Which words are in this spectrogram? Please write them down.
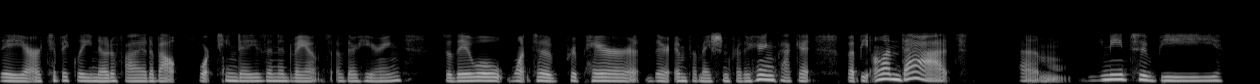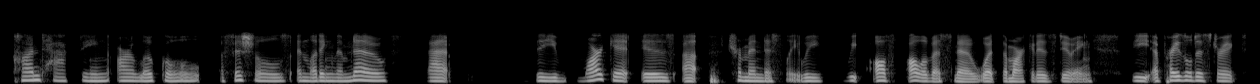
They are typically notified about 14 days in advance of their hearing. So they will want to prepare their information for their hearing packet. But beyond that, um, we need to be contacting our local officials and letting them know that the market is up tremendously. We we all all of us know what the market is doing. The appraisal district,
